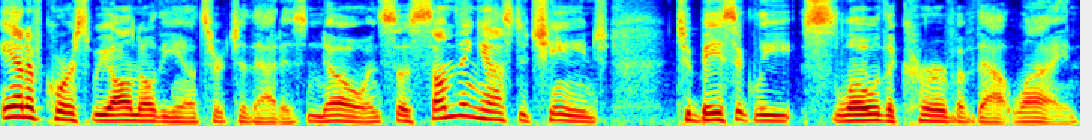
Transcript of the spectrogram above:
And of course, we all know the answer to that is no. And so something has to change to basically slow the curve of that line.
